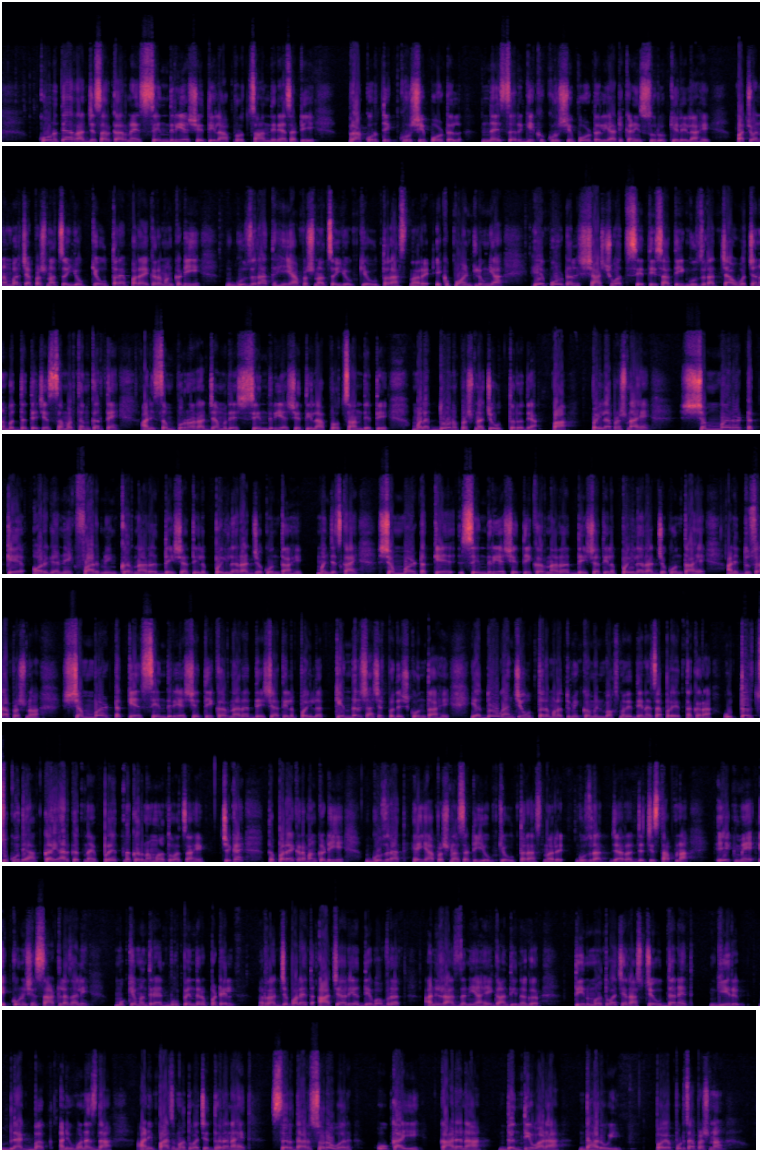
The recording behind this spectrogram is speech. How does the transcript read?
कोणत्या राज्य सरकारने सेंद्रिय शेतीला प्रोत्साहन देण्यासाठी प्राकृतिक कृषी पोर्टल नैसर्गिक कृषी पोर्टल या ठिकाणी सुरू केलेलं आहे. पाचव्या नंबरच्या प्रश्नाचं योग्य उत्तर आहे. पर्याय क्रमांक डी गुजरात हे या प्रश्नाचं योग्य उत्तर असणार आहे. एक पॉइंट लिहून घ्या. हे पोर्टल शाश्वत शेतीसाठी गुजरातच्या वचनबद्धतेचे समर्थन करते आणि संपूर्ण राज्यामध्ये सेंद्रिय शेतीला प्रोत्साहन देते. मला दोन प्रश्नाची उत्तरं द्या. पहा पहिला प्रश्न आहे शंभर टक्के ऑर्गॅनिक फार्मिंग करणारं देशातील पहिलं राज्य कोणतं आहे? म्हणजेच काय? शंभर टक्के सेंद्रिय शेती करणारं देशातील पहिलं राज्य कोणतं आहे? आणि दुसरा प्रश्न शंभर टक्के सेंद्रिय शेती करणारं देशातील पहिलं केंद्रशासित प्रदेश कोणता आहे? या दोघांची उत्तर मला तुम्ही कमेंट बॉक्समध्ये देण्याचा प्रयत्न करा. उत्तर चुकू द्या काही हरकत नाही. प्रयत्न करणं महत्वाचं आहे. ठीक आहे? तर पर्याय क्रमांक डी गुजरात हे या प्रश्नासाठी योग्य उत्तर असणार आहे. गुजरात ज्या राज्याची स्थापना एक मे एकोणीसशे साठला झाली मुख्यमंत्री आहेत भूपेंद्र पटेल राज्यपाल आहेत आचार्य देवव्रत आणि राजधानी आहे गांधीनगर. तीन महत्त्वाचे राष्ट्रीय उद्यान आहेत गिर ब्लॅकबक आणि वनसदा आणि पाच महत्त्वाचे धरण आहेत सरदार सरोवर ओकाई काडना दंतीवाडा धारोई. पाहूया पुढचा प्रश्न.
